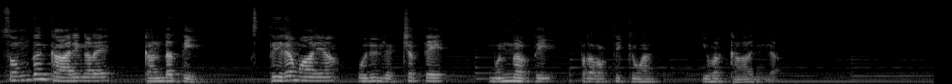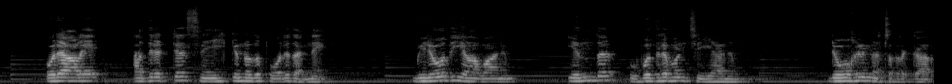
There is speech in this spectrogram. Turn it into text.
സ്വന്തം കാര്യങ്ങളെ കണ്ടെത്തി സ്ഥിരമായ ഒരു ലക്ഷ്യത്തെ മുൻനിർത്തി പ്രവർത്തിക്കുവാൻ ഇവർക്കാകില്ല. ഒരാളെ അതിരറ്റ് സ്നേഹിക്കുന്നത് പോലെ തന്നെ വിരോധിയാവാനും എന്ത് ഉപദ്രവം ചെയ്യാനും രോഹിണി നക്ഷത്രക്കാർ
